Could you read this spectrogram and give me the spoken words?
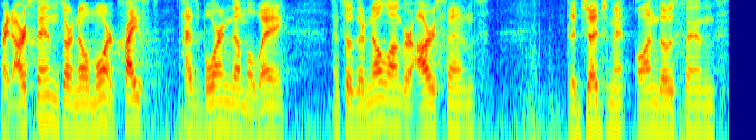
Right? Our sins are no more. Christ has borne them away. And so they're no longer our sins. The judgment on those sins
